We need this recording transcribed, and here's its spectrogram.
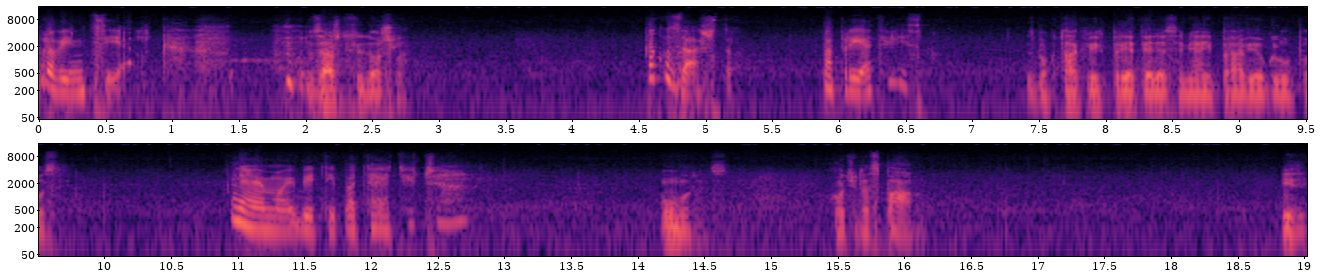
Provincijalka. Zašto si došla? Kako zašto? Pa prijatelji smo. Zbog takvih prijatelja sam ja i pravio gluposti. Nemoj biti patetičan. Umoran sam. Hoću da spavam. Idi.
